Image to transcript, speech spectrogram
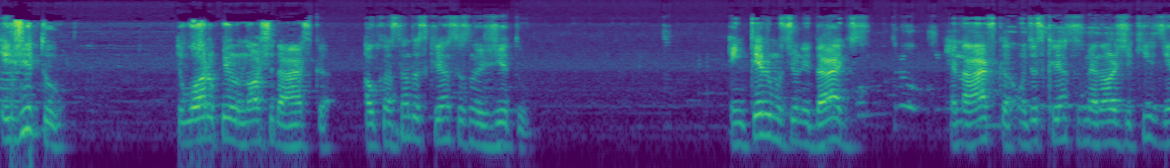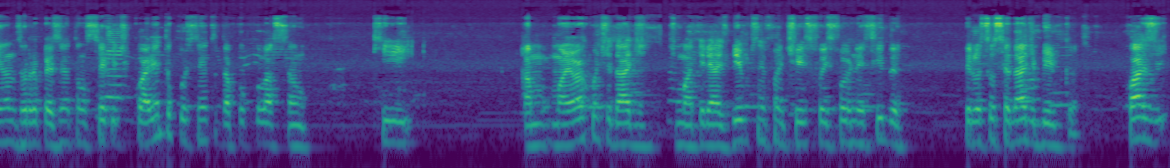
Egito. Eu oro pelo norte da África, alcançando as crianças no Egito. Em termos de unidades, é na África onde as crianças menores de 15 anos representam cerca de 40% da população, que a maior quantidade de materiais bíblicos infantis foi fornecida pela Sociedade Bíblica, quase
